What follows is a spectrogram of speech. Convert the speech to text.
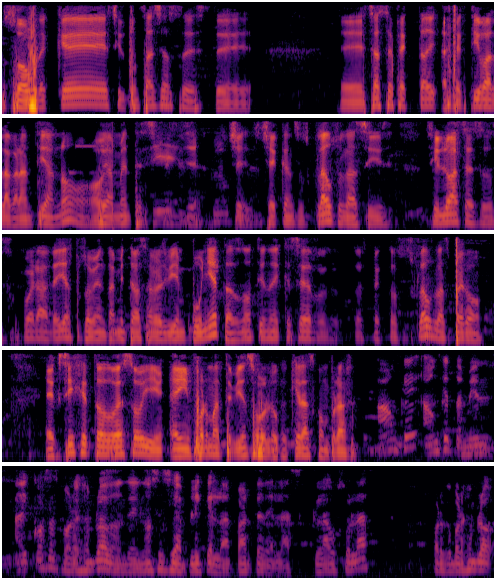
sobre qué circunstancias este eh, se hace efectiva la garantía no obviamente si chequen sus cláusulas si si lo haces fuera de ellas pues obviamente también te vas a ver bien puñetas no tiene que ser respecto a sus cláusulas pero exige todo eso y, e infórmate bien sobre lo que quieras comprar. Aunque aunque también hay cosas por ejemplo donde no sé si aplique la parte de las cláusulas porque, por ejemplo,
